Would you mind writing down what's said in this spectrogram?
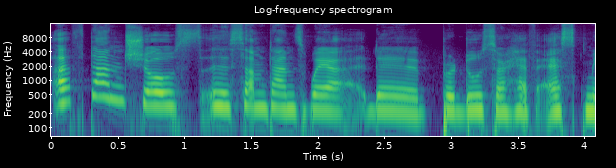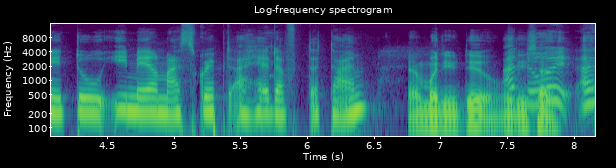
I've done shows uh, sometimes where the producer have asked me to email my script ahead of the time, And what do you do? What I do do it. I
